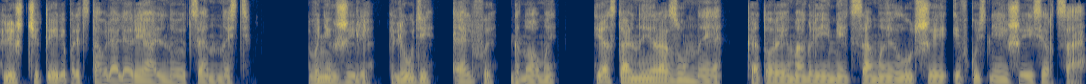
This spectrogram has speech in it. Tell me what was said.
лишь четыре представляли реальную ценность. В них жили люди, эльфы, гномы и остальные разумные, которые могли иметь самые лучшие и вкуснейшие сердца.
